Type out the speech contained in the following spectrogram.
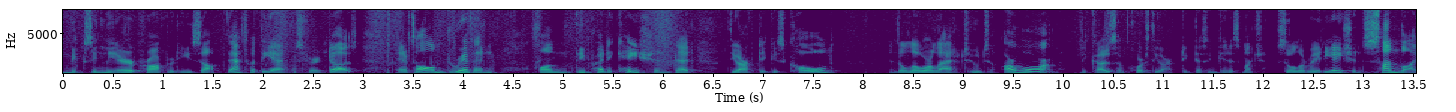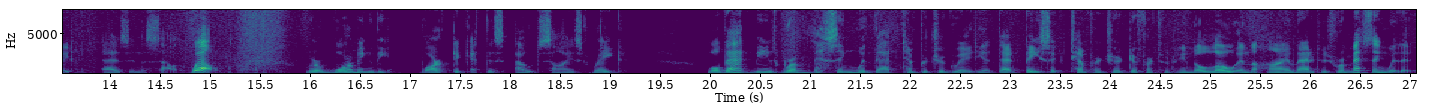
mixing the air properties up. That's what the atmosphere does. And it's all driven on the predication that the Arctic is cold and the lower latitudes are warm because, of course, the Arctic doesn't get as much solar radiation, sunlight, as in the south. Well, we're warming the Arctic at this outsized rate. Well, that means we're messing with that temperature gradient, that basic temperature difference between the low and the high latitudes. We're messing with it.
